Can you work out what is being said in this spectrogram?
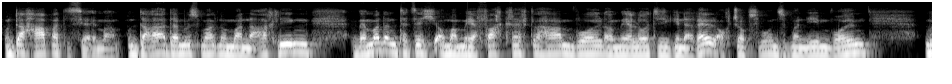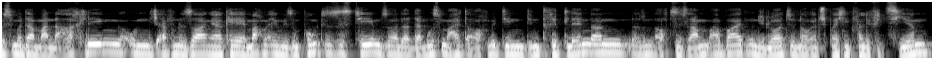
Und da hapert es ja immer. Und da, da müssen wir halt nochmal nachlegen. Wenn wir dann tatsächlich auch mal mehr Fachkräfte haben wollen, oder mehr Leute, die generell auch Jobs für uns übernehmen wollen, müssen wir da mal nachlegen und nicht einfach nur sagen, ja, okay, machen wir irgendwie so ein Punktesystem, sondern da, da muss man halt auch mit den, den Drittländern dann auch zusammenarbeiten und die Leute noch entsprechend qualifizieren,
